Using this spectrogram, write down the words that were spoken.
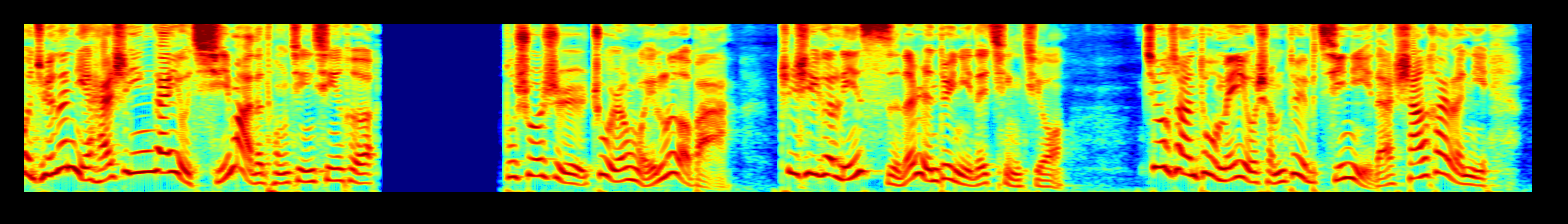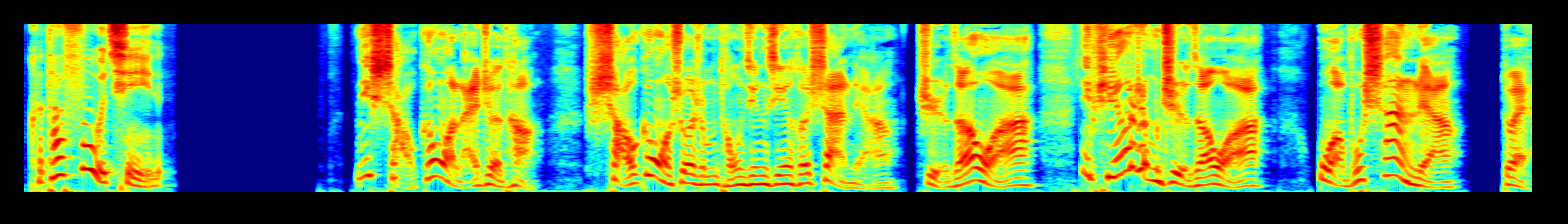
我觉得你还是应该有起码的同情心和，不说是助人为乐吧。这是一个临死的人对你的请求，就算杜梅有什么对不起你的，伤害了你，可他父亲……你少跟我来这套，少跟我说什么同情心和善良，指责我啊！你凭什么指责我？我不善良，对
